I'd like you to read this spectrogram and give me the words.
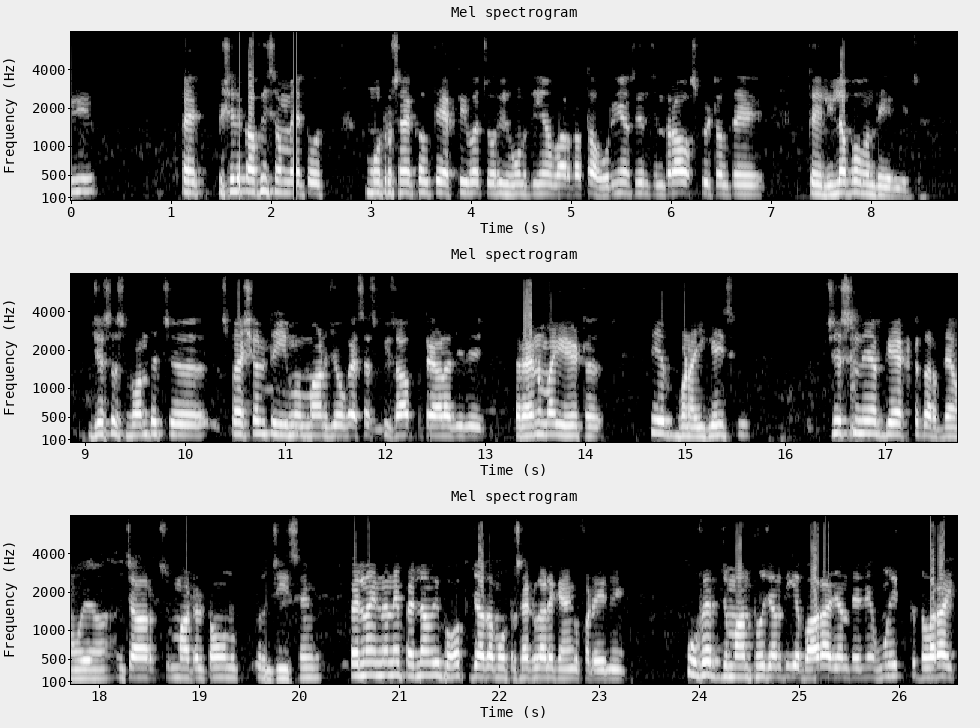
ਇਹ ਪਿਛਲੇ ਕਾਫੀ ਸਮੇਂ ਤੋਂ ਮੋਟਰਸਾਈਕਲ ਤੇ ਐਕਟਿਵਾ ਚੋਰੀ ਹੋਣ ਦੀਆਂ ਵਾਰਦਾਤਾਂ ਹੋ ਰਹੀਆਂ ਸੀ ਰਜਿੰਦਰਾ ਹਸਪੀਟਲ ਤੇ ਤੇ ਲੀਲਾ ਭਵਨ ਦੇ ਏਰੀਏ 'ਚ। ਜਿਸ ਸਬੰਧ 'ਚ ਸਪੈਸ਼ਲ ਟੀਮ ਮਾਨਯੋਗ ਐਸਐਸਪੀ ਸਾਹਿਬ ਪਟਿਆਲਾ ਜੀ ਦੇ ਰਹਿਨਮਾਈ ਹੇਠ ਇਹ ਬਣਾਈ ਗਈ ਸੀ। ਜਿਸ ਨੇ ਅੱਗੇ ਐਕਟ ਕਰਦਿਆਂ ਹੋਇਆਂ in charge model town Ranjit Singh, ਪਹਿਲਾਂ ਇਹਨਾਂ ਨੇ ਪਹਿਲਾਂ ਵੀ ਬਹੁਤ ਜ਼ਿਆਦਾ ਮੋਟਰਸਾਈਕਲ ਵਾਲੇ ਗੈਂਗ ਫੜੇ ਨੇ। ਉਹ ਫਿਰ ਜ਼ਮਾਨਤ ਹੋ ਜਾਂਦੀ ਹੈ, ਬਾਹਰ ਆ ਜਾਂਦੇ ਨੇ। ਹੁਣ ਇੱਕ, ਦੁਬਾਰਾ ਇੱਕ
